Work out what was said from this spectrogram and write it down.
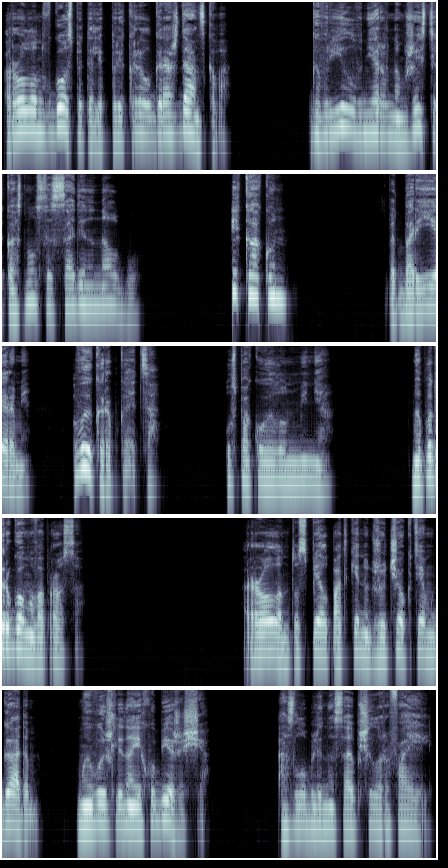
Роланд в госпитале прикрыл гражданского. Гавриил в нервном жесте коснулся ссадины на лбу. «И как он?» «Под барьерами. Выкарабкается», — успокоил он меня. «Мы по другому вопросу». Роланд успел подкинуть жучок тем гадам. Мы вышли на их убежище», — озлобленно сообщил Рафаэль.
